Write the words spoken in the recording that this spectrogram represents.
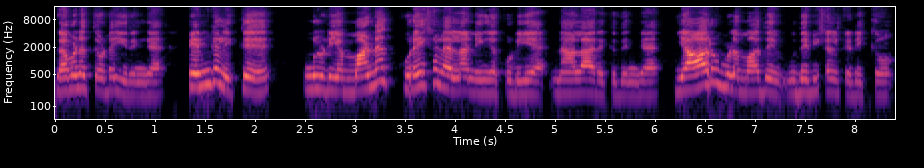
கவனத்தோட இருங்க. பெண்களுக்கு உங்களுடைய மன குறைகள் எல்லாம் நீங்கக்கூடிய நாளா இருக்குதுங்க. யாரு மூலமாவது உதவிகள் கிடைக்கும்.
